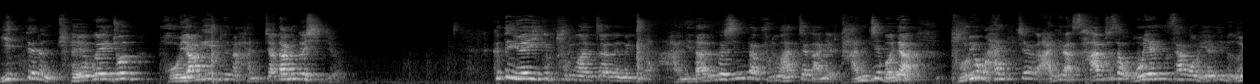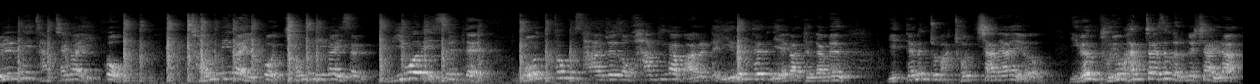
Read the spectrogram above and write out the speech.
이때는 최고의 좋은 보양이 되는 한자다는 것이죠. 근데 왜 이게 불용 한자는 게 아니다는 것입니다. 불용 한자가 아니라 단지 뭐냐 불용 한자가 아니라 사주상 오행상으로 예를 들면 을미 자체가 있고 정미가 있고 정미가 있을 미월에 있을 때 보통 사주에서 화기가 많을 때 이럴 때는 얘가 들어가면 이때는 좀 좋지 않아요. 이건 불용 한자에서 그런 것이 아니라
